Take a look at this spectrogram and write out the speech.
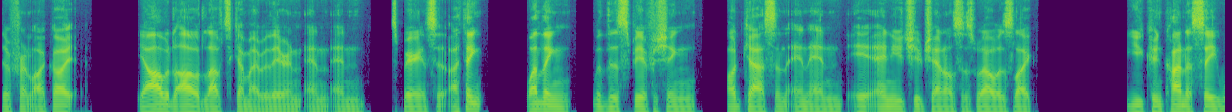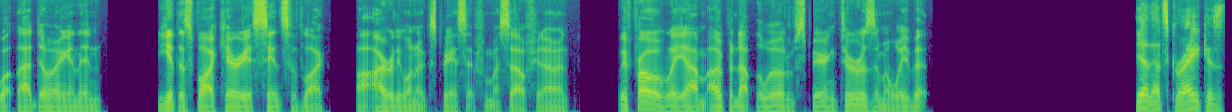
different. Like I, yeah, I would, I would love to come over there and and and experience it. I think one thing with the spearfishing podcast and and and and YouTube channels as well is like you can kind of see what they're doing, and then you get this vicarious sense of like, oh, I really want to experience that for myself, you know. And we've probably um, opened up the world of spearing tourism a wee bit. Yeah, that's great because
